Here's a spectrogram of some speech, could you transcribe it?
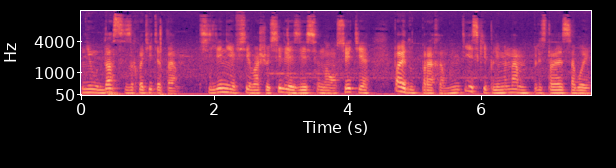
не, удастся захватить это селение, все ваши усилия здесь, в Новом Свете, пойдут прахом. Индейские племена представляют собой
